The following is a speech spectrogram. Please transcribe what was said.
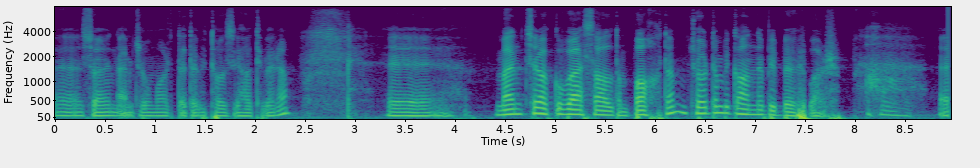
söyünürəm ki, o mövzuda da bir tövzihat verəm. E, mən çıraq qüvvə saldım, baxdım, gördüm bir qanlı bir böyük var. Aha. E,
